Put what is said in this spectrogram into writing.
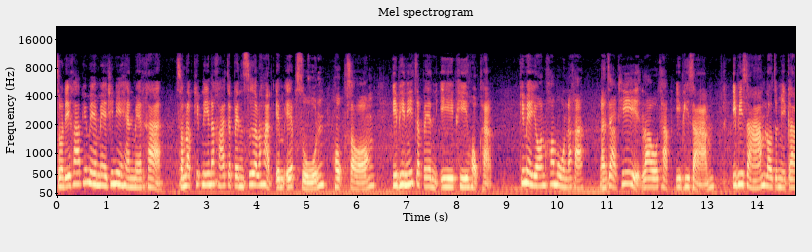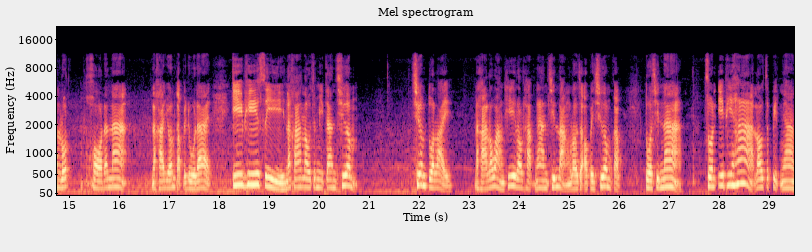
สวัสดีค่ะ พี่เมย์เมย์ที่นี่แฮนด์เมดค่ะสำหรับคลิปนี้นะคะจะเป็นเสื้อรหัส MF 0 6 2 EP นี้จะเป็น EP 6ค่ะ พี่เมย์ย้อนข้อมูลนะคะ หลังจากที่เราถัก EP 3 EP 3 เราจะมีการลดคอด้านหน้านะคะ ย้อนกลับไปดูได้ EP 4 นะคะ เราจะมีการเชื่อมเชื่อมตัวไหล่นะคะ ระหว่างที่เราถักงานชิ้นหลัง เราจะเอาไปเชื่อมกับตัวชิ้นหน้า ส่วน EP 5 เราจะปิดงาน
